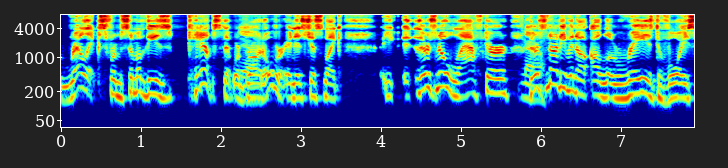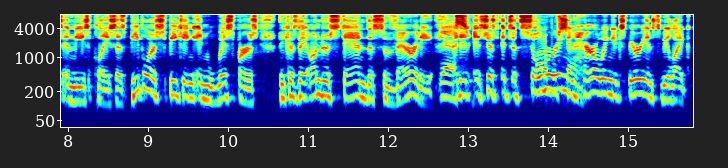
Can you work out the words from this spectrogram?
relics from some of these camps that were brought over, and it's just like. There's no laughter. No. There's not even a, a raised voice in these places. People are speaking in whispers because they understand the severity. Yes. And it, it's just, it's a sobering and 100%. harrowing experience to be like,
